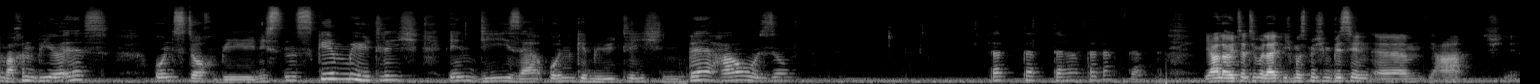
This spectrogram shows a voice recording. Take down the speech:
machen wir es uns doch wenigstens gemütlich in dieser ungemütlichen Behausung. Da, da, da, da, da, da. Ja, Leute, tut mir leid, ich muss mich ein bisschen, ähm, ja, ich,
